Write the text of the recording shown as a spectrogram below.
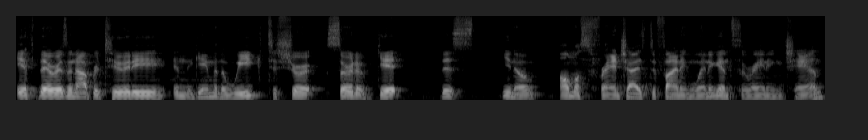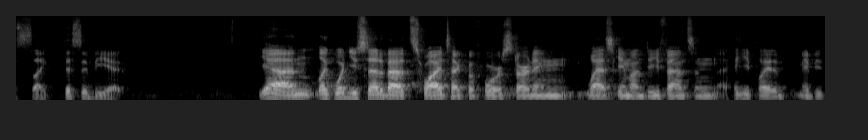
if there was an opportunity in the game of the week to short, sort of get this, you know, almost franchise defining win against the reigning champs, like this would be it. Yeah, and like what you said about Swiatek before starting last game on defense, and I think he played maybe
